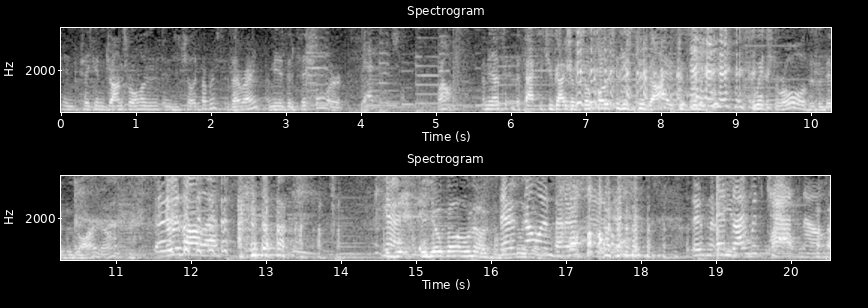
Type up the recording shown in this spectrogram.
in, taking John's role in, in the Chili Peppers. Is that right? I mean, is it official or? Yeah, it's official. Wow. I mean, that's the fact that you guys are so close to these two guys who sort of switched roles is a bit bizarre, no? It was all us. yeah. The Yoko Onos. There's no one better to. There's no. And you- I'm with Chad now.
